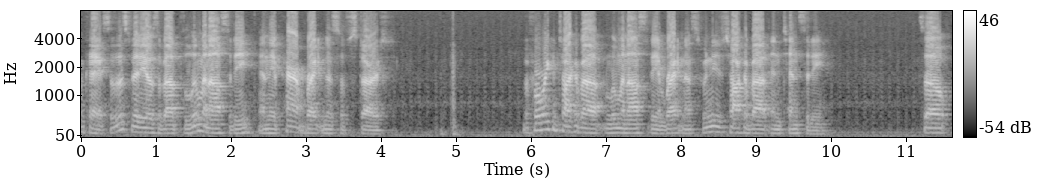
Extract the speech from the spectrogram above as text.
Okay, so this video is about the luminosity and the apparent brightness of stars. Before we can talk about luminosity and brightness, we need to talk about intensity. So,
